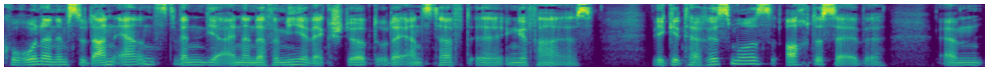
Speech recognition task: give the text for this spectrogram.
Corona nimmst du dann ernst, wenn dir einer in der Familie wegstirbt oder ernsthaft äh, in Gefahr ist. Vegetarismus auch dasselbe. Ähm,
